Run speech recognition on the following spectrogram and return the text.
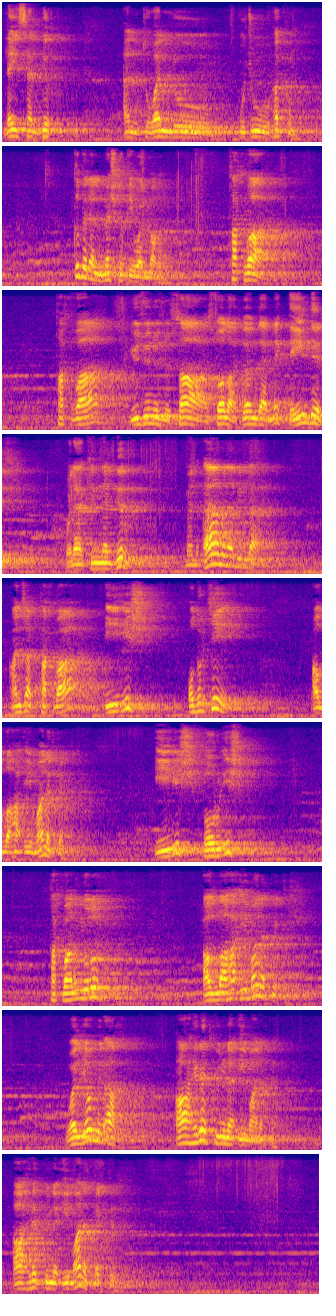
Leysel bir en tuvellu vucuhakum kıbelel meşriki vel mağrib. Takva takva yüzünüzü sağa sola döndürmek değildir. Velakinnel bir men amene billah. Ancak takva iyi iş odur ki Allah'a iman etmek. İyi iş, doğru iş Takvanın yolu Allah'a iman etmektir. Vel yevmil ahir. Ahiret gününe iman etmek. Ahiret gününe iman etmektir.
